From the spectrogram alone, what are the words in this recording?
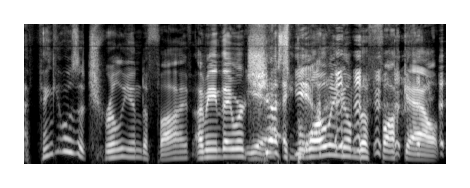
I think it was a trillion to five. I mean, they were Yeah, just yeah. blowing them the fuck out.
